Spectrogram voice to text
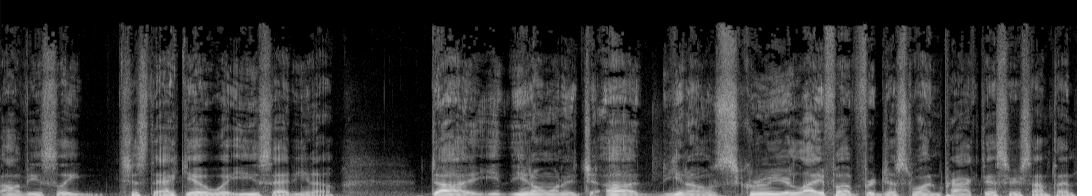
obviously just to echo what you said, you know, uh, you, you don't want to, uh, you know, screw your life up for just one practice or something.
